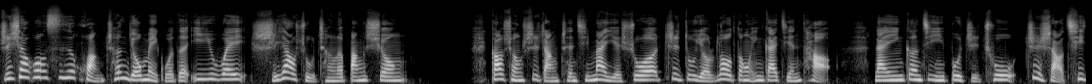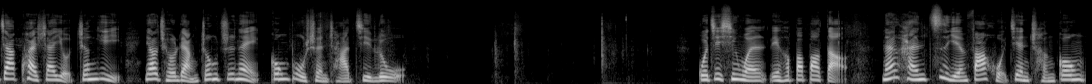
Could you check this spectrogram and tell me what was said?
直销公司谎称有美国的 EUV，食药署成了帮凶。高雄市长陈其迈也说，制度有漏洞，应该检讨。蓝营更进一步指出，至少七家快筛有争议，要求两周之内公布审查记录。国际新闻：联合报报道，南韩自研发火箭成功，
